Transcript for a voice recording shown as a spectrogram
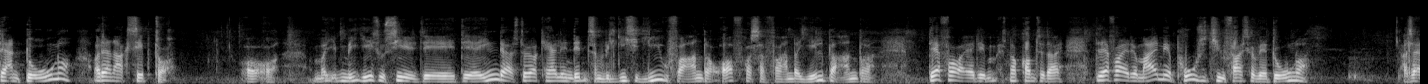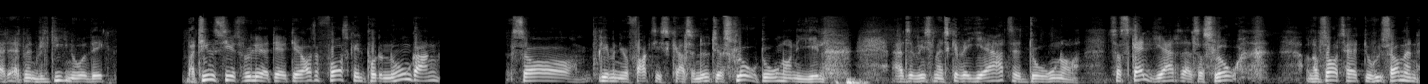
Der er en donor, og der er en acceptor. Og, og Jesus siger, at det, det er ingen, der er større kærlig end den, som vil give sit liv for andre, ofre sig for andre, hjælpe andre. Derfor er det, nok kom til dig, derfor er det meget mere positivt faktisk at være donor. Altså at, at man vil give noget væk. Martinus siger selvfølgelig, at der, der er også forskel på det nogle gange så bliver man jo faktisk altså nødt til at slå donoren ihjel. altså hvis man skal være hjertedonor, så skal hjertet altså slå. Og når man så er taget så, man,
